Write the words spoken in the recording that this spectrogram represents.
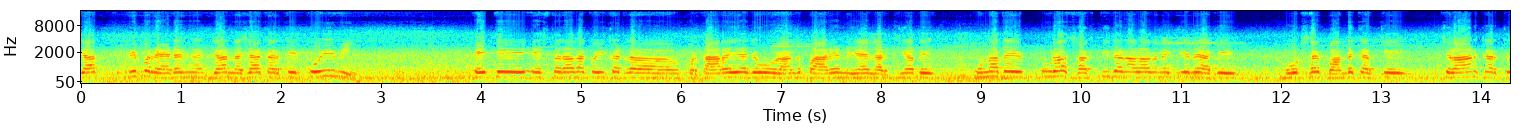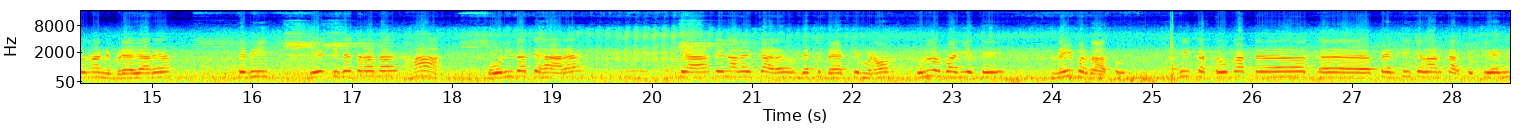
ਜਾਂ ਟ੍ਰਿਪ ਰੈਡਿੰਗ ਜਾਂ ਨਸ਼ਾ ਕਰਕੇ ਕੋਈ ਵੀ ਇੱਥੇ ਇਸ ਤਰ੍ਹਾਂ ਦਾ ਕੋਈ ਘਟਨਾ ਵਰਤਾ ਰਹੇ ਆ ਜੋ ਰੰਗ ਪਾ ਰਹੇ ਨਜਾਇਜ਼ ਲੜਕੀਆਂ ਤੇ ਉਹਨਾਂ ਤੇ ਪੂਰਾ ਸਖਤੀ ਦੇ ਨਾਲ ਆਦਨੇ ਲਿਆ ਕੇ ਮੋਟਰਸਾਈਕਲ ਬੰਦ ਕਰਕੇ ਚਲਾਨ ਕਰਕੇ ਉਹਨਾਂ ਨਿਬੜਿਆ ਜਾ ਰਿਹਾ। ਤੇ ਵੀ ਜੇ ਕਿਸੇ ਤਰ੍ਹਾਂ ਦਾ ਹਾਂ ਹੋਲੀ ਦਾ ਤਿਉਹਾਰ ਹੈ ਪਿਆਰ ਦੇ ਨਾਲ ਘਰ ਵਿੱਚ ਬੈਠ ਕੇ ਮਨਾਉਣ ਹੁੱਲੜਬਾਜੀ ਇੱਥੇ ਨਹੀਂ ਬਰਦਾਸ਼ਤ ਹੋਈ ਅਸੀਂ ਘੱਟੋ ਘੱਟ ਅ, 35 ਚਲਾਨ ਕਰ ਚੁੱਕੇ ਆ ਜੀ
